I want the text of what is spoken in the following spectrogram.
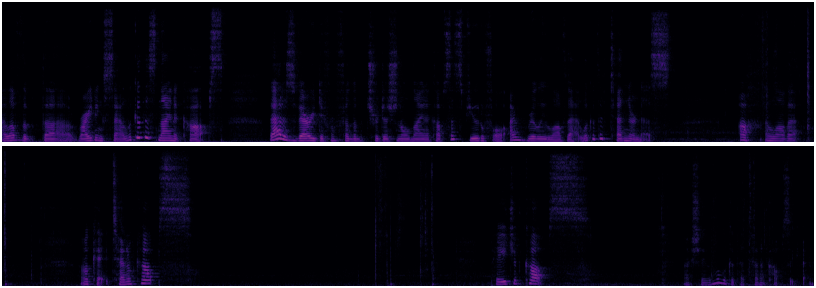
I love the, the writing style. Look at this Nine of Cups. That is very different from the traditional Nine of Cups. That's beautiful. I really love that. Look at the tenderness. Oh, I love it. Okay, Ten of Cups. Page of Cups. Actually, let me look at that Ten of Cups again.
